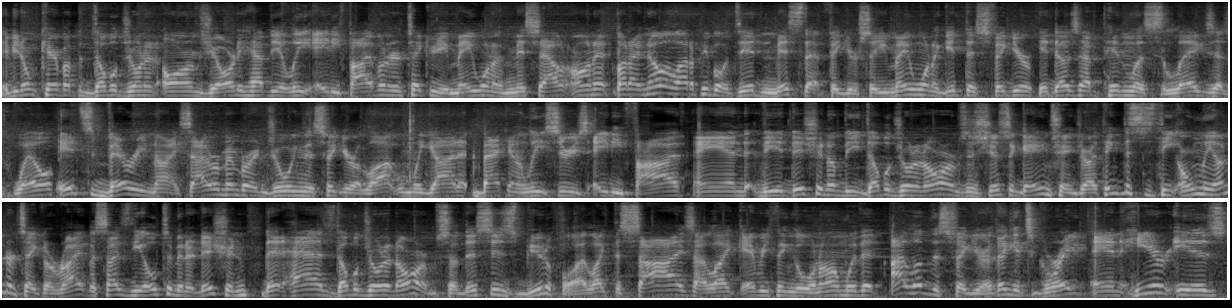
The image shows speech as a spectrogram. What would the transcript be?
If you don't care about the double jointed arms, you already have the Elite 85 Undertaker. You may want to miss out on it, but I know a lot of people did miss that figure, so you may want to get this figure. It does have pinless legs as well. It's very nice. I remember enjoying this figure a lot when we got it back in Elite Series 85, and the addition of the double jointed arms is just a game changer. I think this is the only Undertaker, right, besides the Ultimate Edition that has double jointed arms, so this is beautiful. I like the size. I like everything going on with it. I love this figure. I think it's great, and here is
